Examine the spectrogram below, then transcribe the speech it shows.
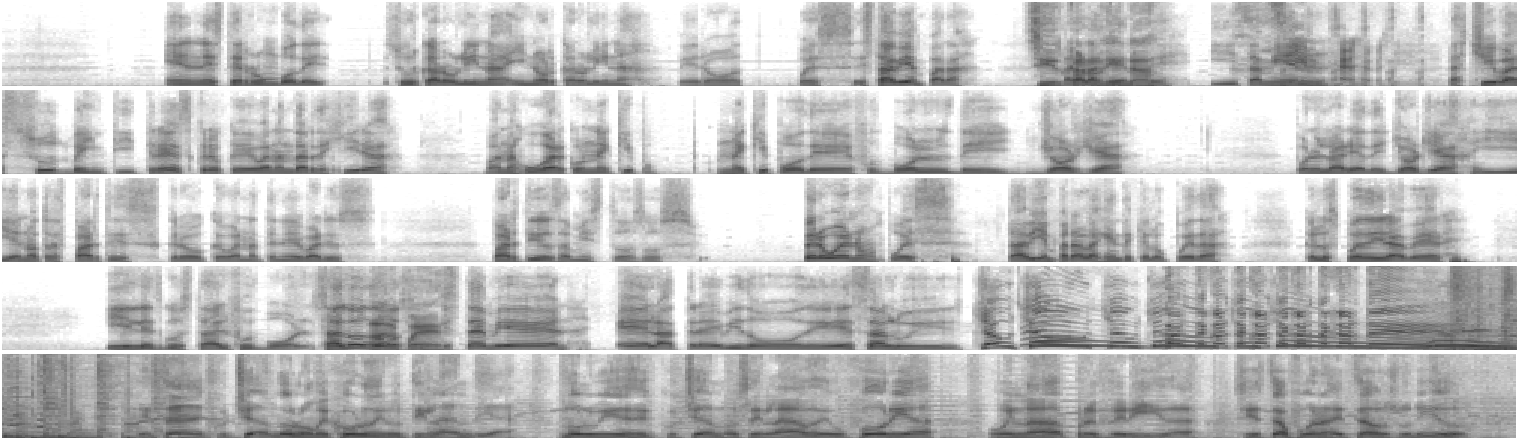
en este rumbo de Sur Carolina y North Carolina. Pero pues está bien para, Sir para la Carolina. gente. Y también las Chivas Sud 23 creo que van a andar de gira. Van a jugar con un equipo, un equipo de fútbol de Georgia, por el área de Georgia. Y en otras partes creo que van a tener varios partidos amistosos. Pero bueno, pues está bien para la gente que lo pueda, que los puede ir a ver y les gusta el fútbol. Saludos, pues. que estén bien. El atrevido de San Luis. Chau, chau, chau, chau. ¡Corte, corte, chau, corte, chau. corte, corte! Estás escuchando lo mejor de Nutilandia. No olvides escucharnos en la app de Euforia o en la app preferida si estás fuera de Estados Unidos.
